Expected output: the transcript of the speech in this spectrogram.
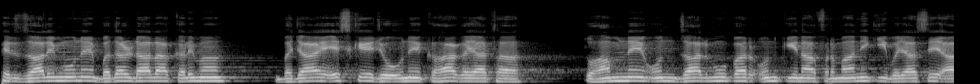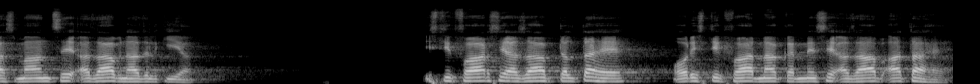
پھر ظالموں نے بدل ڈالا کلمہ، بجائے اس کے جو انہیں کہا گیا تھا۔ تو ہم نے ان ظالموں پر ان کی نافرمانی کی وجہ سے آسمان سے عذاب نازل کیا۔ استغفار سے عذاب ٹلتا ہے اور استغفار نہ کرنے سے عذاب آتا ہے۔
